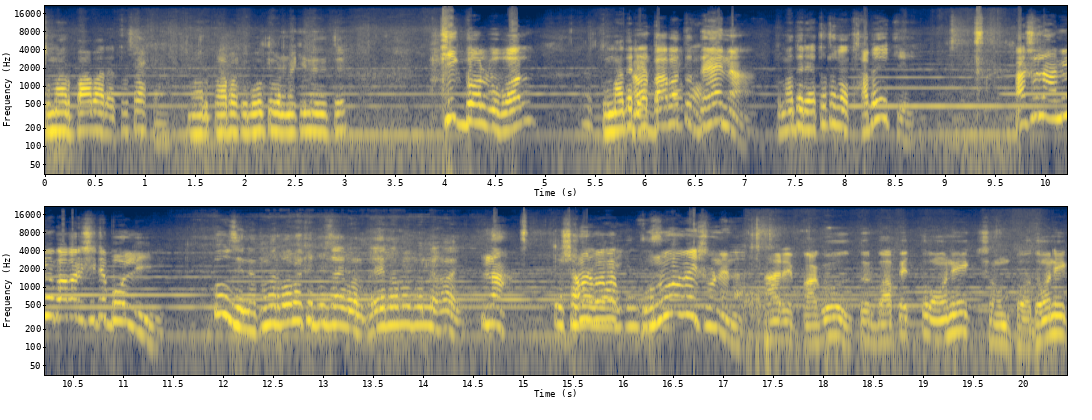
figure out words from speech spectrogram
তোমার বাবার এত টাকা তোমার বাবাকে বলতে পারে না কিনে দিতে। ঠিক বলব বল। তোমাদের আমার বাবা তো দেয় না। তোমাদের এত টাকা খাবে কে? আসলে আমিও বাবার সেটা বললি। বুঝি না তোমার বাবাকে বুঝাই বলব এভাবে বললে হয়? না আমার বাবা কোনোভাবেই শোনে না। আরে পাগল তোর বাপের তো অনেক সম্পদ অনেক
